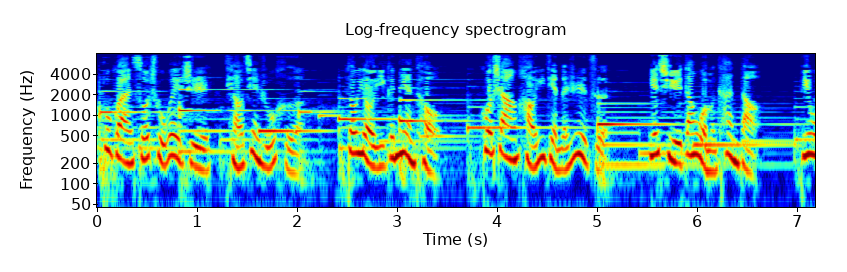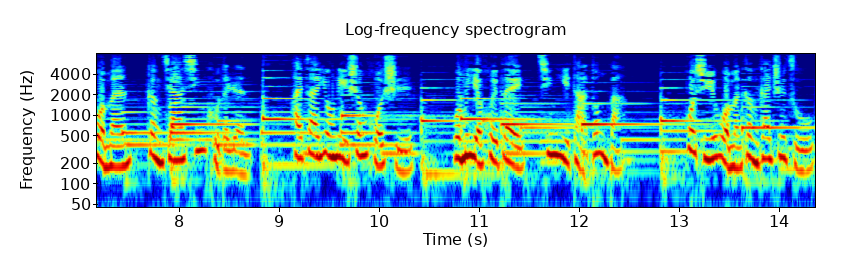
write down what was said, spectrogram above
不管所处位置条件如何，都有一个念头，过上好一点的日子。也许当我们看到比我们更加辛苦的人还在用力生活时，我们也会被轻易打动吧。或许我们更该知足，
